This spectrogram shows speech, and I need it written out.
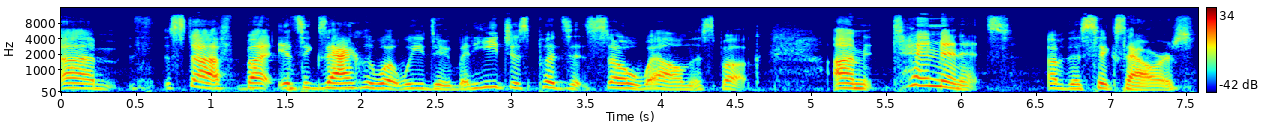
um, stuff, but it's exactly what we do. But he just puts it so well in this book. Um, Ten minutes of the six hours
